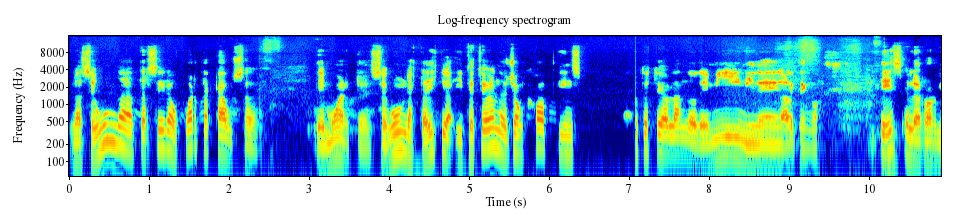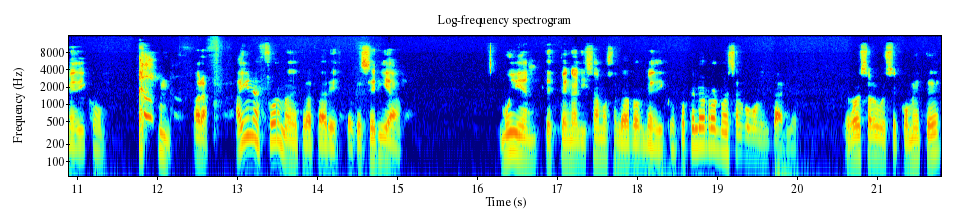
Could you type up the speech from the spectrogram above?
la segunda, tercera o cuarta causa de muerte, según la estadística, y te estoy hablando de John Hopkins, no te estoy hablando de mí ni de lo que tengo, es el error médico. Ahora, hay una forma de tratar esto que sería, muy bien, despenalizamos el error médico, porque el error no es algo voluntario, el error es algo que se comete,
